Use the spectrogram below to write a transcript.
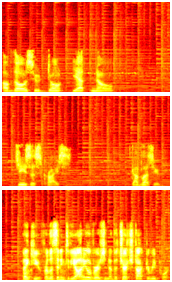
of those who don't yet know Jesus Christ. God bless you. Thank you for listening to the audio version of the Church Doctor Report.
